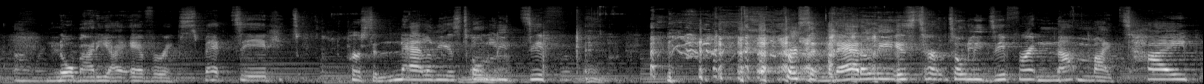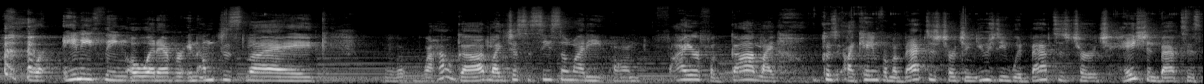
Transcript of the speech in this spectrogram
oh my goodness. nobody I ever expected. He, personality is totally different. Personality is totally different, not my type or anything or whatever. And I'm just like, wow, God, like just to see somebody on fire for God, like, because I came from a Baptist church, and usually with Baptist church, Haitian Baptists,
